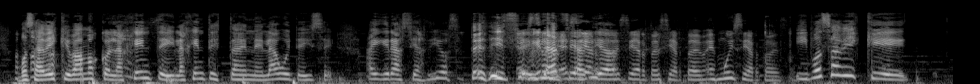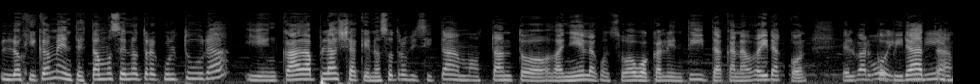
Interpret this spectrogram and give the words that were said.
Vos sabés que vamos con la gente y la gente está en el agua y te dice, ay, gracias Dios, te dice, Es- gracias es cierto, Dios. Es cierto, es cierto, es muy cierto eso. Y vos sabés que, lógicamente, estamos en otra cultura y en cada playa que nosotros visitamos, tanto Daniela con su agua calentita, Canaveiras con el barco Uy, pirata.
